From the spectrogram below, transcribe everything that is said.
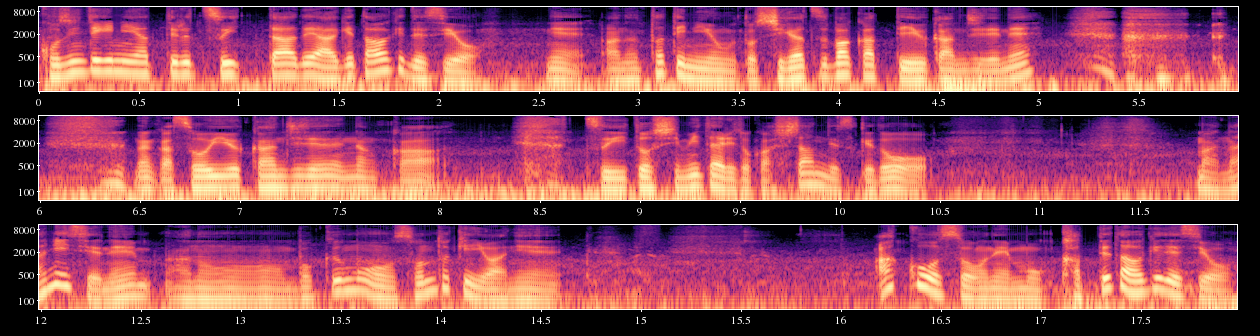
個人的にやってるツイッターであげたわけですよ。ね、あの、縦に読むと4月バカっていう感じでね。なんかそういう感じで、なんか、ツイートしてみたりとかしたんですけど、まあ何せね、あのー、僕もその時にはね、アコースをね、もう買ってたわけですよ。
